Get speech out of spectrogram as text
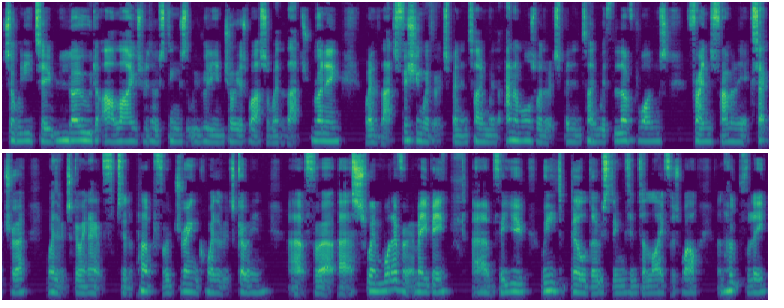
So we need to load our lives with those things that we really enjoy as well. So whether that's running, whether that's fishing, whether it's spending time with animals, whether it's spending time with loved ones, friends, family, etc., whether it's going out to the pub for a drink, whether it's going uh, for a, a, swim, whatever it may be um, for you, we need to build those things into life as well. And hopefully,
